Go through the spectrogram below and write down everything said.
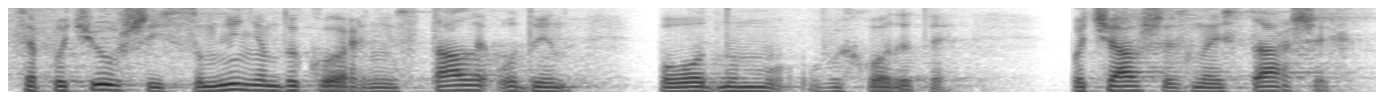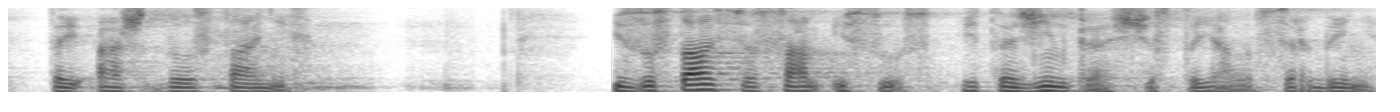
це почувши й сумлінням до корені, стали один по одному виходити, почавши з найстарших та й аж до останніх. І зостався сам Ісус, і та жінка, що стояла всередині.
